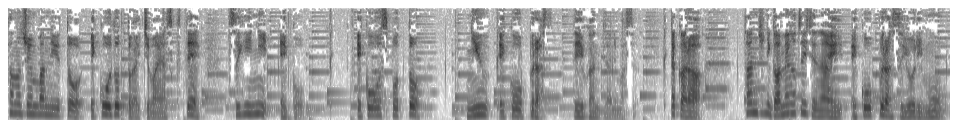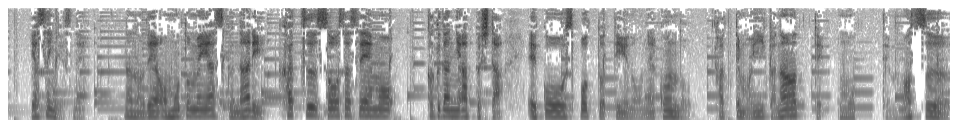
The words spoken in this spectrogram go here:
さの順番で言うと、エコードットが一番安くて、次にエコー、エコースポット、ニューエコープラスっていう感じになります。だから、単純に画面がついてないエコープラスよりも安いんですね。なので、お求めやすくなり、かつ操作性も格段にアップしたエコースポットっていうのをね、今度買ってもいいかなって思ってます。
